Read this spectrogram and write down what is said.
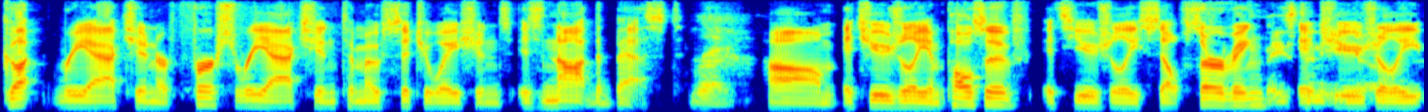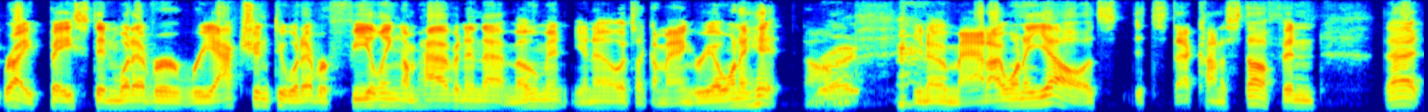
gut reaction or first reaction to most situations is not the best right. Um, it's usually impulsive. It's usually self-serving. Based it's ego. usually right based in whatever reaction to whatever feeling I'm having in that moment. You know, it's like I'm angry. I want to hit. Um, right. you know, mad. I want to yell. It's it's that kind of stuff, and that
